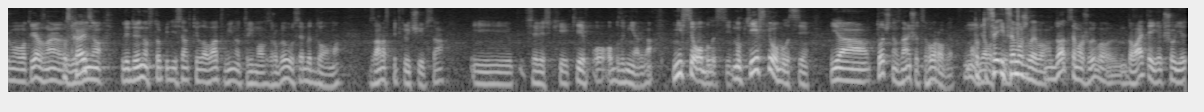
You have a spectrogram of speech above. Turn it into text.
чому? От я знаю, Пускають? людина, людина 150 кВт він отримав, зробив у себе вдома, зараз підключився. І через Ки- Київ обленерго. Не всі області. Ну, в Київській області я точно знаю, що цього роблять. Ну, Тобто я це от- і це можливо. Ну, да, це можливо. Давайте, якщо є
